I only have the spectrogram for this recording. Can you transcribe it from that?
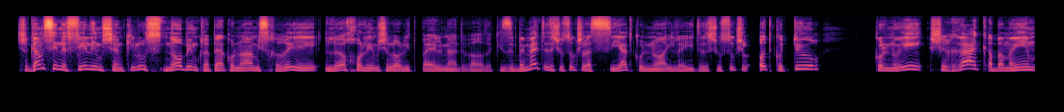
שגם סינפילים שהם כאילו סנובים כלפי הקולנוע המסחרי, לא יכולים שלא להתפעל מהדבר הזה. כי זה באמת איזשהו סוג של עשיית קולנוע עילאית, איזשהו סוג של הוט קוטור קולנועי, שרק הבמאים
